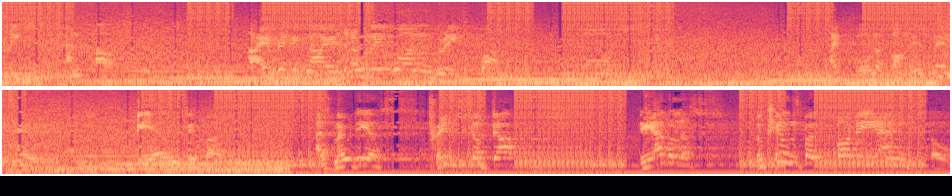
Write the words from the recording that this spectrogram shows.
priests and pastors. I recognize only one great one. Beelzebub, Asmodeus, Prince of Darkness, Diabolus, who kills both body and soul.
